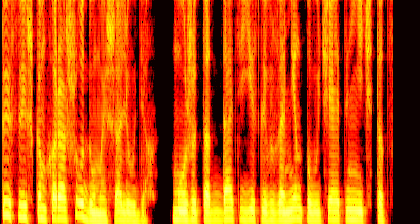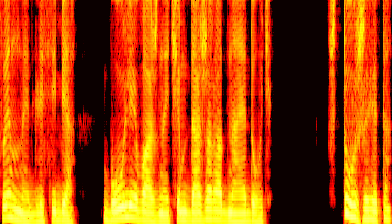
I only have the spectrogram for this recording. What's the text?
Ты слишком хорошо думаешь о людях. Может отдать, если взамен получает нечто ценное для себя, более важное, чем даже родная дочь. Что же это?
